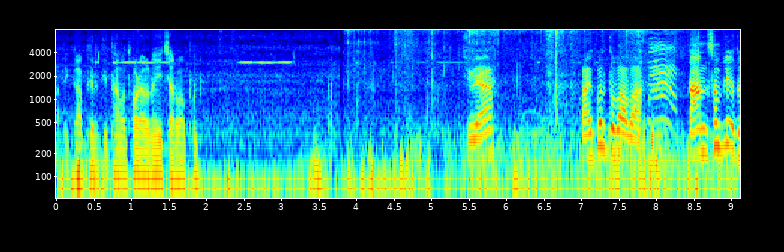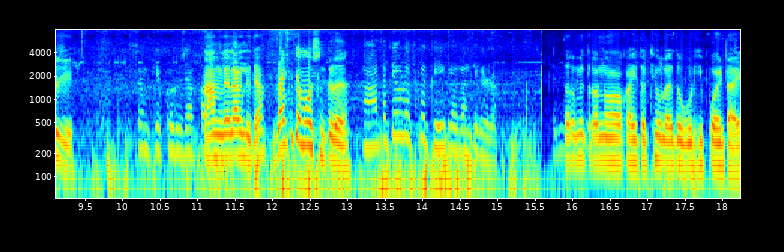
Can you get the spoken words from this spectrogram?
आता का फिरती थांबा थोड्या वेळ विचारू आपण. शिव्या काय करतो बाबा? ताण संपली का तुझी? संपले कडू जार ताण लय लागली त्या जा की त्या मावशींकडं. हा आता तेवढंच करते. इकडे जा आणि तिकडे जा. तर मित्रांनो काही तर ठेवलाय दगड ही पॉइंट आहे.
